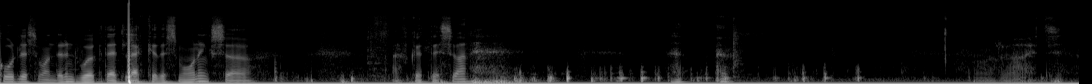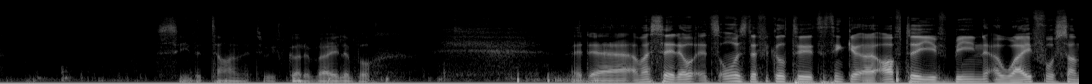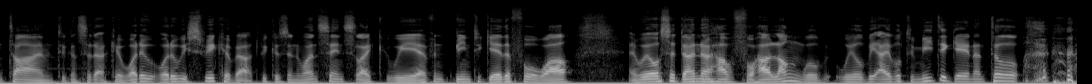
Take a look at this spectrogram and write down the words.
cordless one didn't work that lekker this morning, so I've got this one. All right. See the time that we've got available. And, uh, I must say, it's always difficult to, to think uh, after you've been away for some time to consider, okay, what do what do we speak about? Because in one sense, like we haven't been together for a while, and we also don't know how for how long we'll we'll be able to meet again until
